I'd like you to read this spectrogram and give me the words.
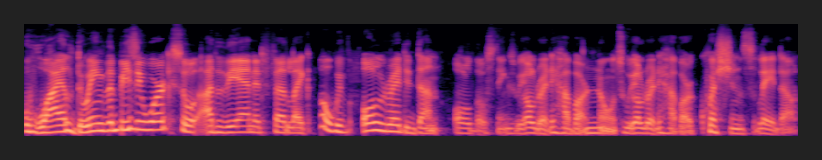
while doing the busy work. So at the end, it felt like, oh, we've already done all those things. We already have our notes. We already have our questions laid out.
